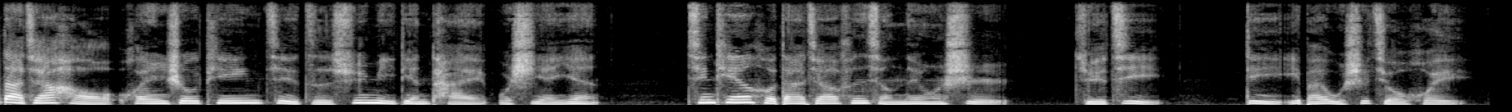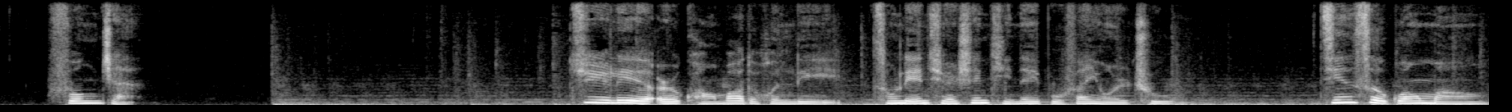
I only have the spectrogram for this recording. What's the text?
大家好，欢迎收听芥子须弥电台，我是妍妍。今天和大家分享的内容是《绝技》第一百五十九回“风斩”。剧烈而狂暴的魂力从连泉身体内部翻涌而出，金色光芒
